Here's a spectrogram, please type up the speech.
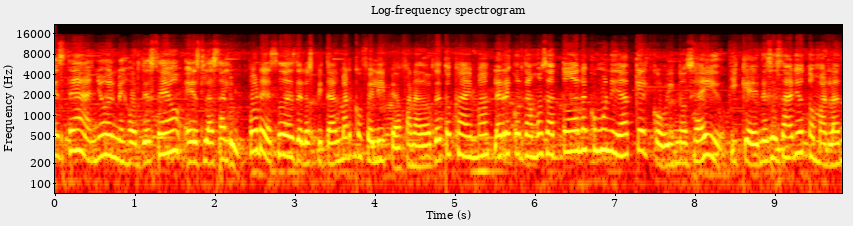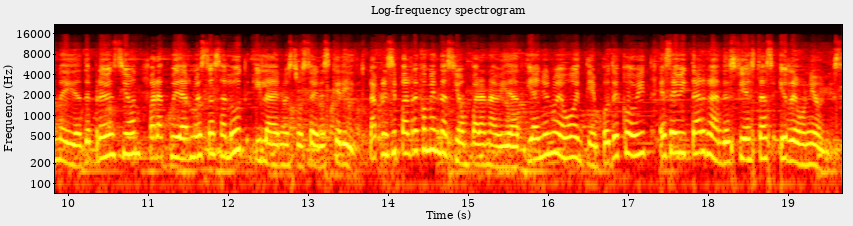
Este año el mejor deseo es la salud. Por eso desde el Hospital Marco Felipe Afanador de Tocaima le recordamos a toda la comunidad que el COVID no se ha ido y que es necesario tomar las medidas de prevención para cuidar nuestra salud y la de nuestros seres queridos. La principal recomendación para Navidad y Año Nuevo en tiempos de COVID es evitar grandes fiestas y reuniones.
